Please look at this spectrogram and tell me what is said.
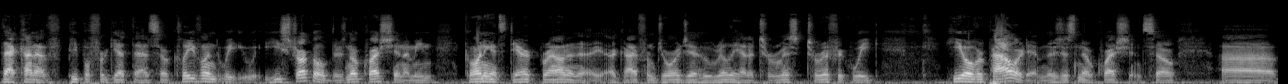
that kind of people forget that. So Cleveland, we, we, he struggled. There's no question. I mean, going against Derrick Brown and a, a guy from Georgia who really had a ter- terrific week, he overpowered him. There's just no question. So uh,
